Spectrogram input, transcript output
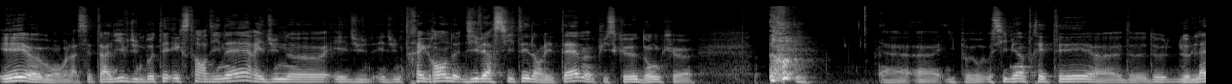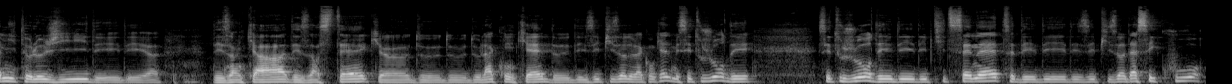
Et euh, bon, voilà, c'est un livre d'une beauté extraordinaire et d'une et d'une très grande diversité dans les thèmes, puisque donc il peut aussi bien traiter de, de, la mythologie, des, des, des Incas, des Aztèques, euh, de, la conquête, des épisodes de la conquête, mais c'est toujours des, des, des, des, petites scénettes, des, des, épisodes assez courts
